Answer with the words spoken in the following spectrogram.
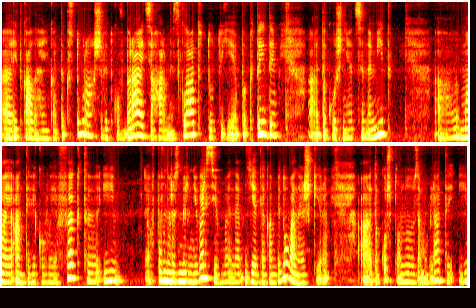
е, рідка легенька текстура, швидко вбирається, гарний склад, тут є пептиди, також ніацинамід має антивіковий ефект, і в повнорозмірній версії в мене є для комбінованої шкіри, а також планую замовляти і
